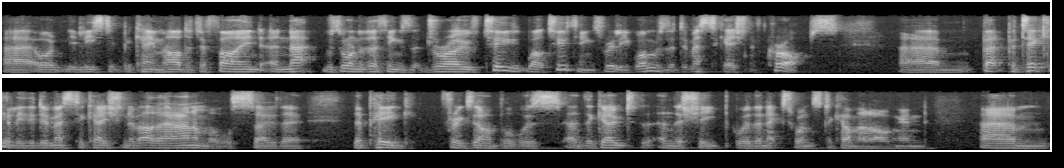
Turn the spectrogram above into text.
uh, or at least it became harder to find. And that was one of the things that drove two, well, two things really. One was the domestication of crops, um, but particularly the domestication of other animals. So the the pig, for example, was and the goat and the sheep were the next ones to come along, and um,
